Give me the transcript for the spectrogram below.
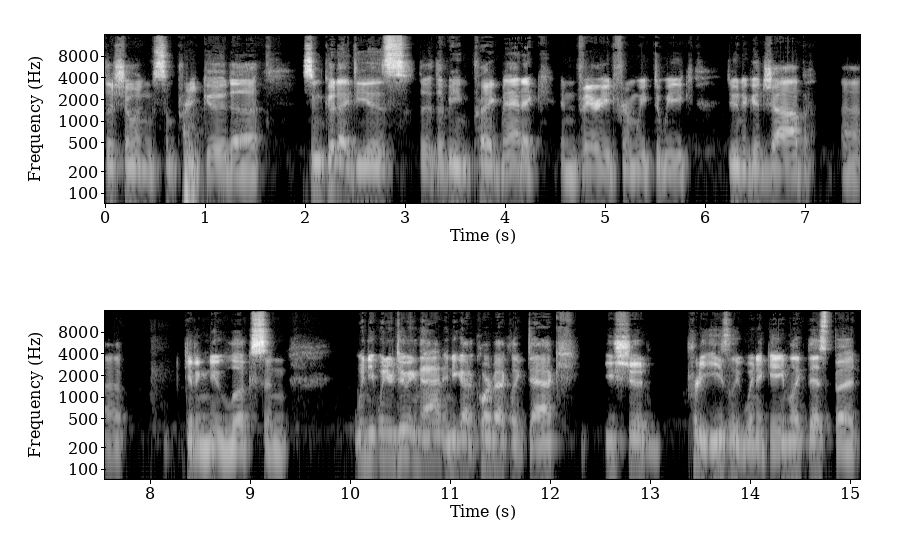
they're showing some pretty good uh, some good ideas. They're, they're, being pragmatic and varied from week to week, doing a good job, uh, giving new looks. And when you when you're doing that, and you got a quarterback like Dak, you should pretty easily win a game like this, but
